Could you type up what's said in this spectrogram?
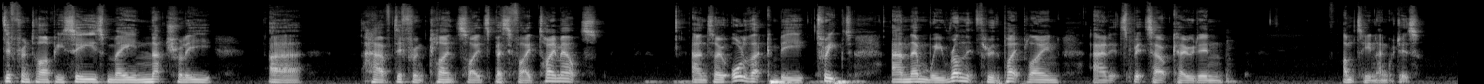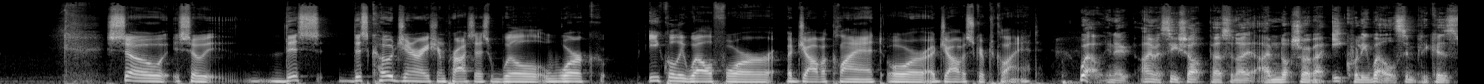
different RPCs may naturally uh, have different client side specified timeouts. And so all of that can be tweaked and then we run it through the pipeline and it spits out code in umpteen languages. So so this this code generation process will work equally well for a Java client or a JavaScript client. Well, you know, I'm a C sharp person. I, am not sure about equally well, simply because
